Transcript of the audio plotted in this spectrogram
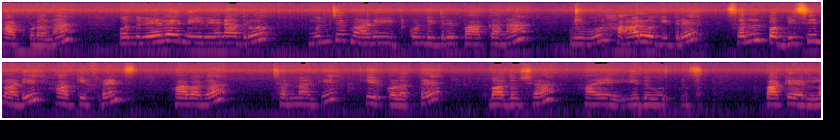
ಹಾಕ್ಬಿಡೋಣ. ಒಂದು ವೇಳೆ ನೀವೇನಾದರೂ ಮುಂಚೆ ಮಾಡಿ ಇಟ್ಕೊಂಡಿದ್ರೆ ಪಾಕನ ನೀವು ಹಾರೋಗಿದ್ರೆ ಸ್ವಲ್ಪ ಬಿಸಿ ಮಾಡಿ ಹಾಕಿ ಫ್ರೆಂಡ್ಸ್ ಆವಾಗ ಚೆನ್ನಾಗಿ ಹೀರ್ಕೊಳ್ಳುತ್ತೆ. ಬಾದುಷ, ಹಾಯ್, ಇದು ಪಾಕ ಎಲ್ಲ.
